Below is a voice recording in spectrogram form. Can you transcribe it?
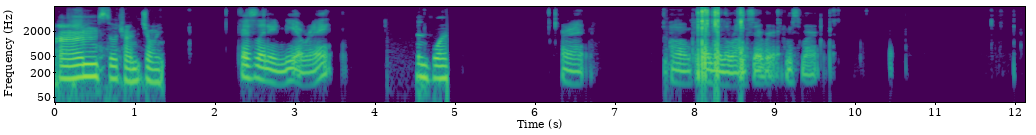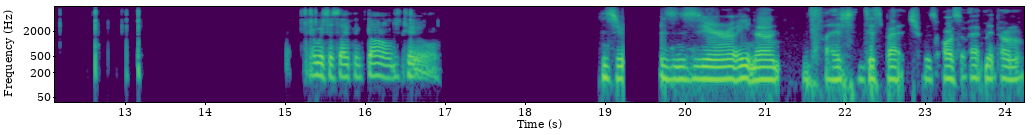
I'm still trying to join. Facilitating and Nia, right? And. All right. Um, because I'm in the wrong server. I'm smart. I was just like McDonald's too. Zero, zero eight nine slash dispatch was also at McDonald's.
